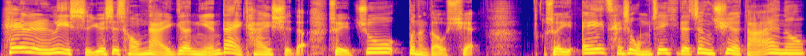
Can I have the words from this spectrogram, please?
黑人历史月是从哪一个年代开始的，所以猪不能够选，所以 A 才是我们这一题的正确答案哦。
